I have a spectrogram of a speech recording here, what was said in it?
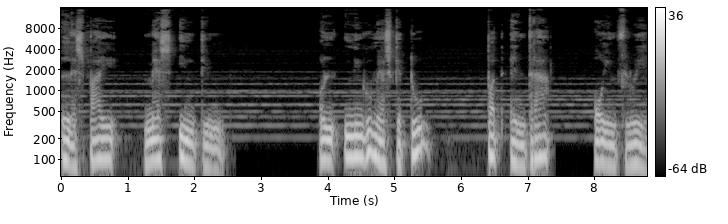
l'espai més íntim on ningú més que tu pot entrar o influir.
